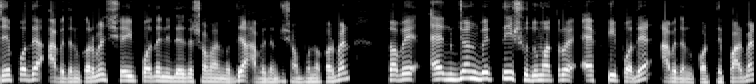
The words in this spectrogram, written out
যে পদে আবেদন করবেন, সেই পদে নির্ধারিত সময়ের মধ্যে আবেদনটি সম্পূর্ণ করবেন। তবে একজন ব্যক্তি শুধুমাত্র একটি পদে আবেদন করতে পারবেন।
